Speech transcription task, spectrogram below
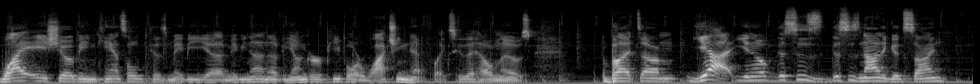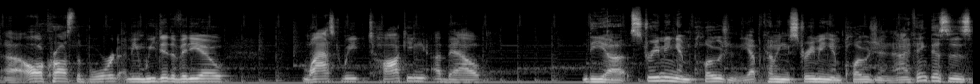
YA show being canceled because maybe uh, maybe not enough younger people are watching Netflix. Who the hell knows? But um, yeah, you know this is this is not a good sign uh, all across the board. I mean, we did a video last week talking about the uh, streaming implosion, the upcoming streaming implosion, and I think this is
